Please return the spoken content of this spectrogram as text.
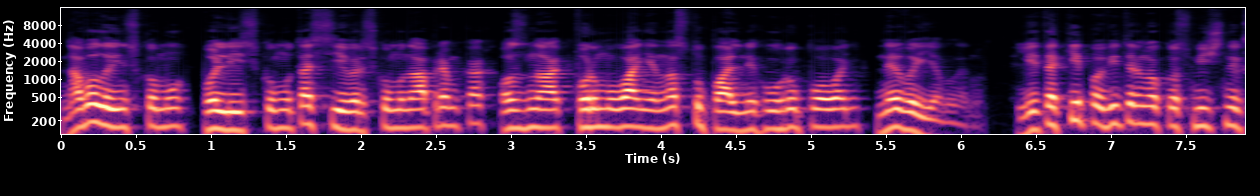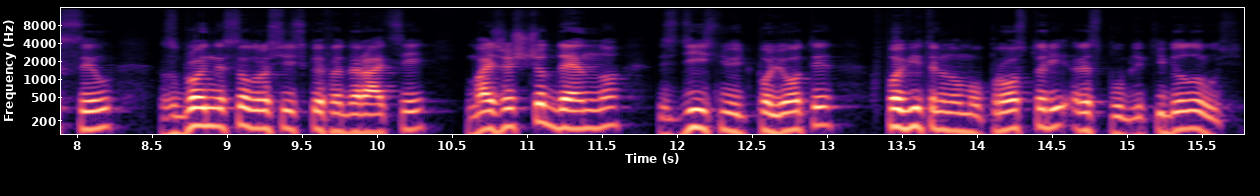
На Волинському, Поліському та Сіверському напрямках ознак формування наступальних угруповань не виявлено. Літаки повітряно-космічних сил Збройних сил Російської Федерації майже щоденно здійснюють польоти в повітряному просторі Республіки Білорусь.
